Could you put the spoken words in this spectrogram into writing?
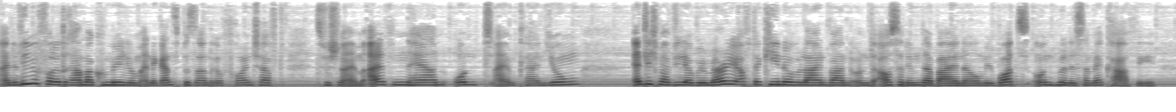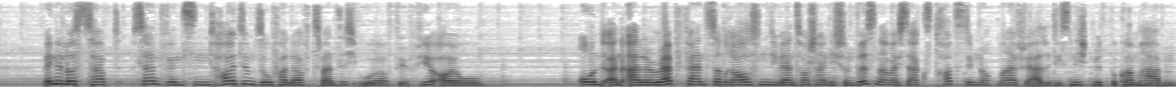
Eine liebevolle Dramakomödie um eine ganz besondere Freundschaft zwischen einem alten Herrn und einem kleinen Jungen. Endlich mal wieder Bill Murray auf der Kinoleinwand und außerdem dabei Naomi Watts und Melissa McCarthy. Wenn ihr Lust habt, St. Vincent heute im Sofaloft 20 Uhr für 4 Euro. Und an alle Rap-Fans da draußen, die werden es wahrscheinlich schon wissen, aber ich sag's trotzdem nochmal für alle, die es nicht mitbekommen haben.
